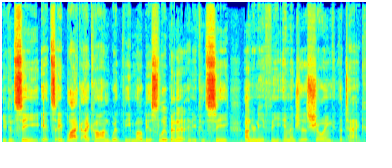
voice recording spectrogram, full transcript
You can see it's a black icon with the Mobius loop in it, and you can see underneath the images showing the tank.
